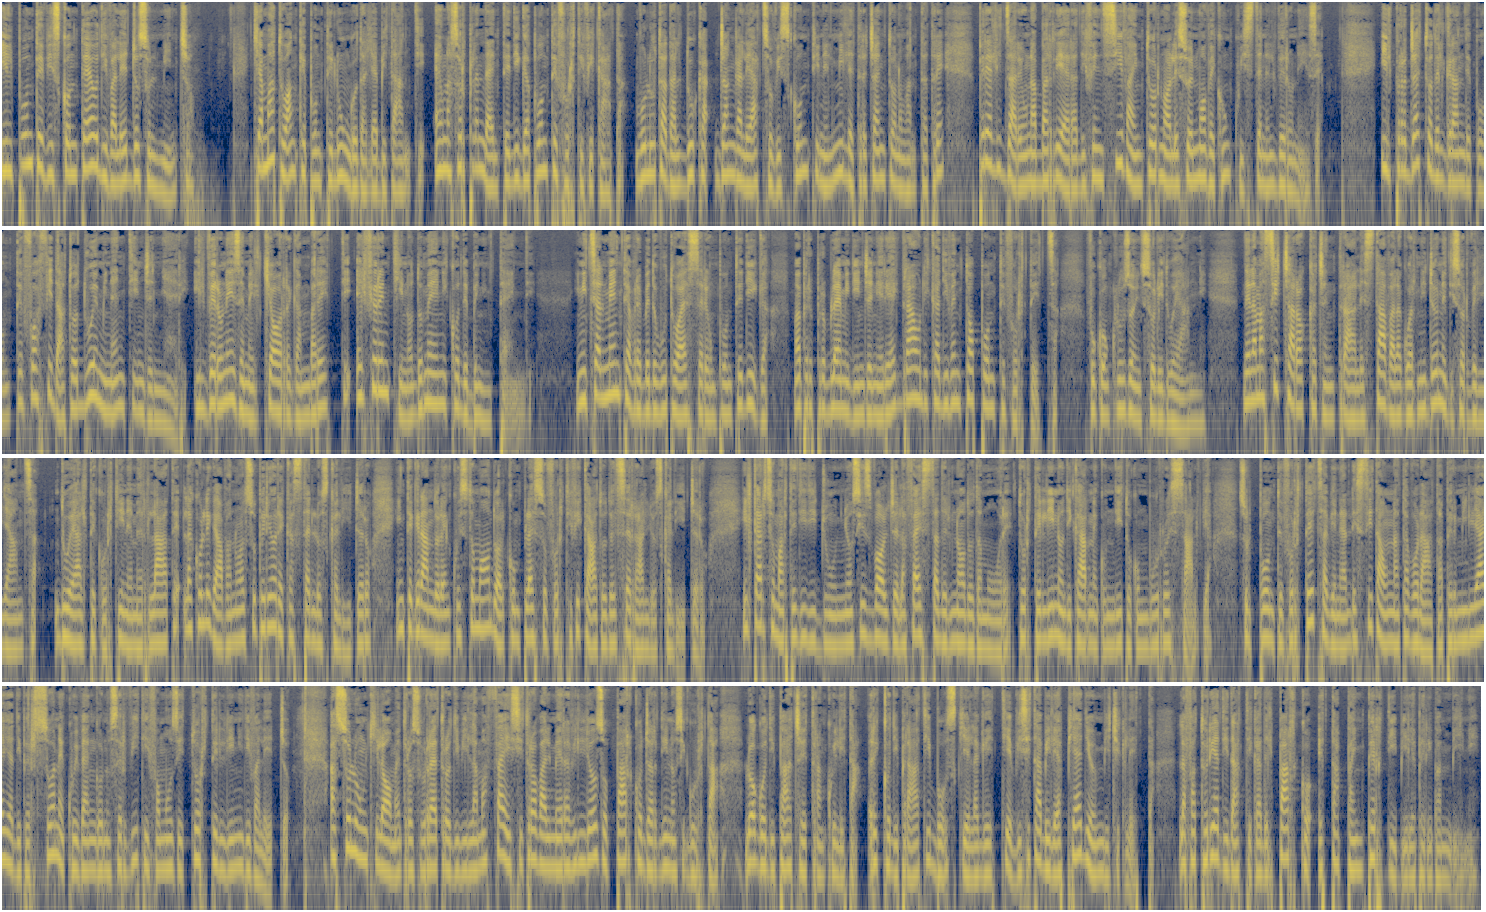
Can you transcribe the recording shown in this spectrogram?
Il ponte visconteo di Valeggio sul Mincio. Chiamato anche Ponte Lungo dagli abitanti, è una sorprendente diga ponte fortificata, voluta dal duca Gian Galeazzo Visconti nel 1393 per realizzare una barriera difensiva intorno alle sue nuove conquiste nel Veronese. Il progetto del Grande Ponte fu affidato a due eminenti ingegneri, il veronese Melchiorre Gambaretti e il fiorentino Domenico De Benintendi. Inizialmente avrebbe dovuto essere un ponte diga, ma per problemi di ingegneria idraulica diventò ponte fortezza. Fu concluso in soli due anni. Nella massiccia rocca centrale stava la guarnigione di sorveglianza Due alte cortine merlate la collegavano al superiore castello scaligero, integrandola in questo modo al complesso fortificato del serraglio scaligero. Il terzo martedì di giugno si svolge la festa del nodo d'amore, tortellino di carne condito con burro e salvia. Sul ponte fortezza viene allestita una tavolata per migliaia di persone cui vengono serviti i famosi tortellini di Valeggio. A solo un chilometro sul retro di Villa Maffei si trova il meraviglioso Parco Giardino Sigurtà, luogo di pace e tranquillità, ricco di prati, boschi e laghetti è visitabile a piedi o in bicicletta. La fattoria didattica del parco è tappa imperdibile per i bambini.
